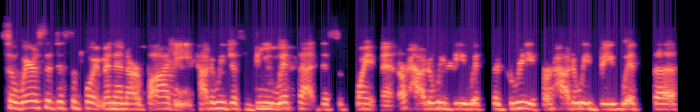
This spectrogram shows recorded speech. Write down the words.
So, where's the disappointment in our body? How do we just be with that disappointment? Or how do we be with the grief? Or how do we be with the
